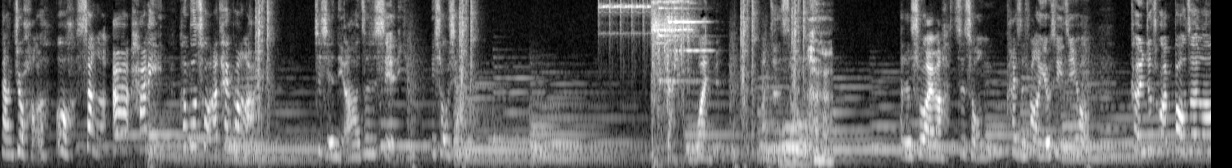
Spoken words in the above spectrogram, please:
这样就好了哦。上了啊，哈利，很不错啊，太棒了，谢谢你啊，这是谢礼，你收下吧。干五万元，妈真お是。お看得出来嘛，自从开始放游戏机后， 客人就突然暴增哦。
